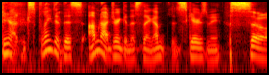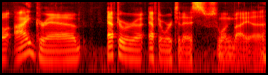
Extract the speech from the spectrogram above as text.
yeah, explain to this. I'm not drinking this thing. I'm, it scares me. So I grab after uh, after work today. I swung by uh,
